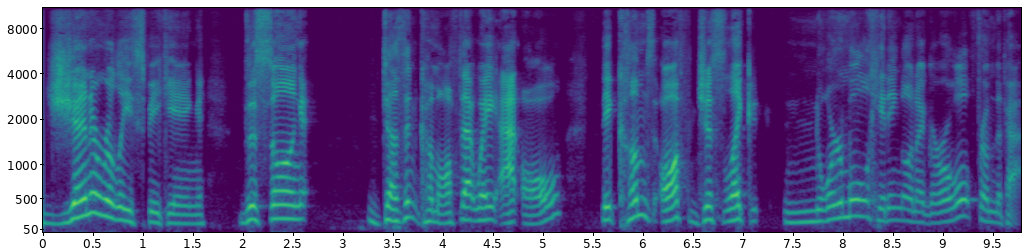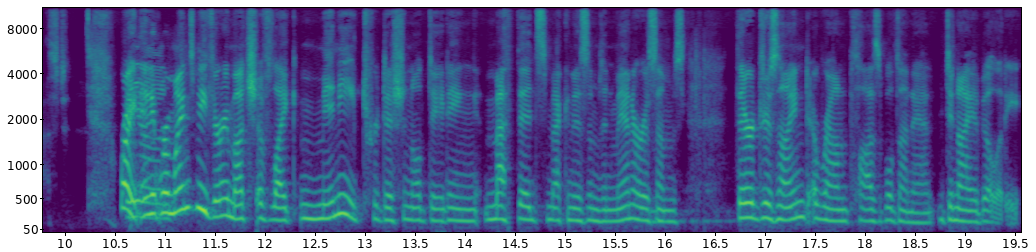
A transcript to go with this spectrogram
generally speaking, the song doesn't come off that way at all. It comes off just like normal hitting on a girl from the past. Right. And it reminds me very much of like many traditional dating methods, mechanisms, and mannerisms. Mm-hmm. They're designed around plausible deni- deniability,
